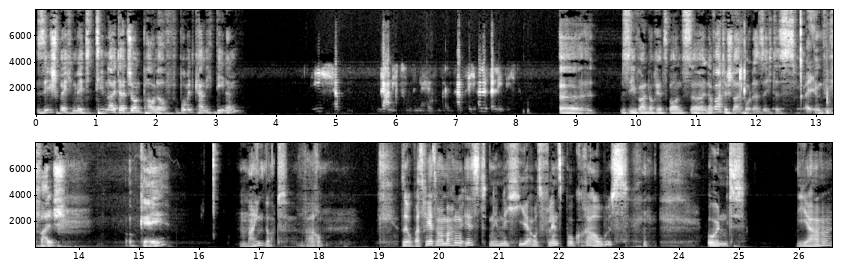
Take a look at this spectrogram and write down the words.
Sie sprechen mit Teamleiter John Paulow. Womit kann ich dienen? Ich habe gar nichts, wo Sie mir helfen können. Hat sich alles erledigt. Äh, Sie waren doch jetzt bei uns äh, in der Warteschleife, oder sehe ich das irgendwie falsch? Okay. Mein Gott, warum? So, was wir jetzt mal machen ist, nämlich hier aus Flensburg raus. Und ja,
